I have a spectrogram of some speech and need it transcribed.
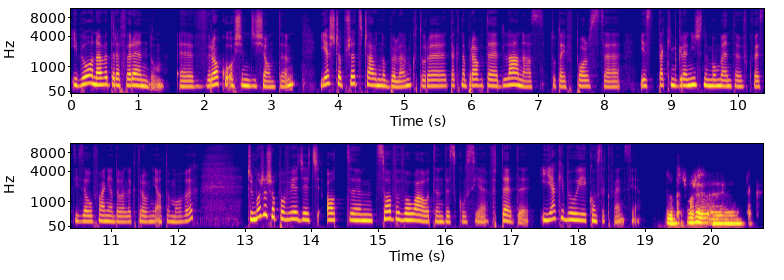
I było nawet referendum e, w roku 80, jeszcze przed Czarnobylem, który tak naprawdę dla nas tutaj w Polsce jest takim granicznym momentem w kwestii zaufania do elektrowni atomowych. Czy możesz opowiedzieć o tym, co wywołało tę dyskusję wtedy i jakie były jej konsekwencje? No to może e, tak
